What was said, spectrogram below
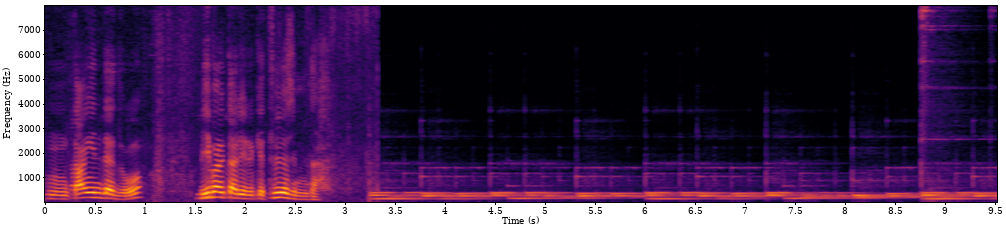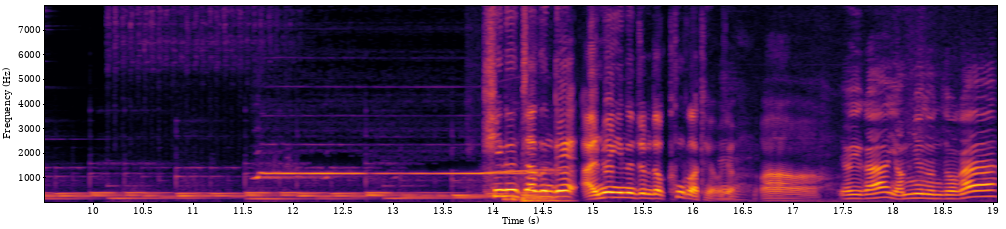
음, 땅인데도 미발달이 이렇게 틀려집니다. 키는 작은데 알맹이는 좀 더 큰 것 같아요. 그죠? 네. 아, 여기가 염류 농도가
